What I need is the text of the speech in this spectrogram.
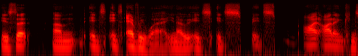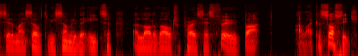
is that um, it's it's everywhere. You know, it's it's it's I, I don't consider myself to be somebody that eats a, a lot of ultra processed food, but I like a sausage.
